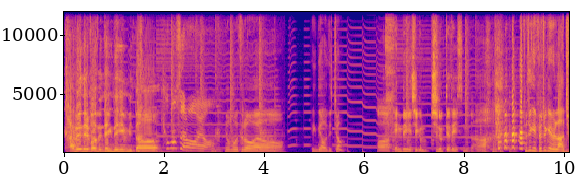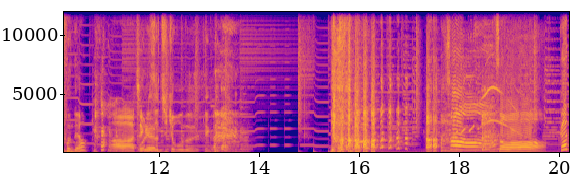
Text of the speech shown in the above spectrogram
가면을 벗은 댕댕입니다. 혐오스러워요. 혐오스러워요 댕댕 어딨죠? 아 댕댕이 지금 진흙대 돼 있습니다. 아 표정이 표정이 별로 안 좋은데요? 아 멀리서 지금 지켜보는 댕댕이. 무서워 무서워 끝?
